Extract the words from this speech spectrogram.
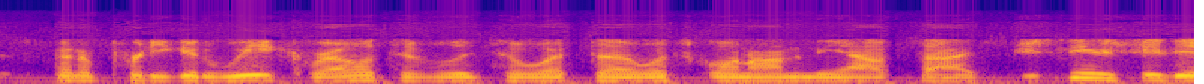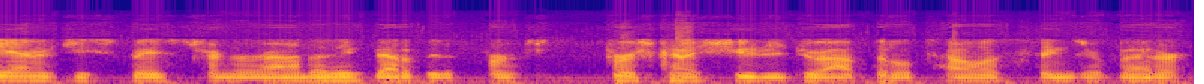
it's been a pretty good week relatively to what uh, what's going on in the outside. You just need to see the energy space turn around. I think that'll be the first first kind of shoe to drop that'll tell us things are better.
